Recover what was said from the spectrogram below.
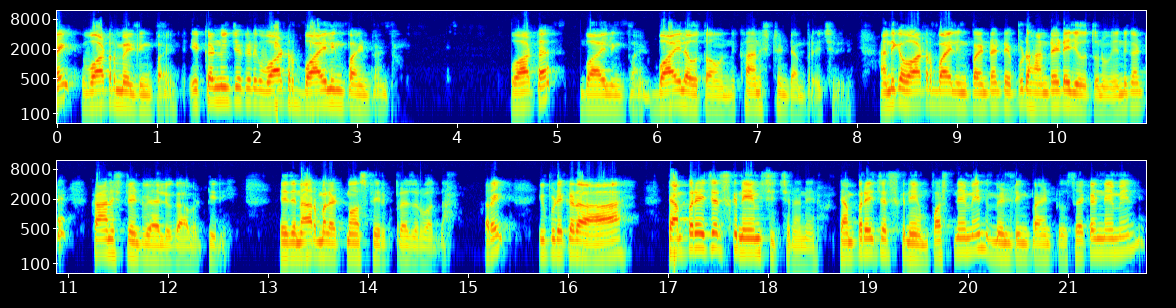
రైట్ వాటర్ మెల్టింగ్ పాయింట్ ఇక్కడ నుంచి ఇక్కడికి వాటర్ బాయిలింగ్ పాయింట్ అంటు. వాటర్ బాయిలింగ్ పాయింట్ బాయిల్ అవుతా ఉంది కాన్స్టెంట్ టెంపరేచర్ ఇది. అందుకే వాటర్ బాయిలింగ్ పాయింట్ అంటే ఎప్పుడు హండ్రెడే చదువుతున్నావు ఎందుకంటే కాన్స్టెంట్ వాల్యూ కాబట్టి ఇది. ఇది నార్మల్ అట్మాస్ఫియర్ ప్రెజర్ వద్ద. రైట్ ఇప్పుడు ఇక్కడ టెంపరేచర్స్కి నేమ్స్ ఇచ్చిన నేను. టెంపరేచర్స్కి నేమ్. ఫస్ట్ నేమ్ ఏంది? Melting point. సెకండ్ నేమ్ ఏంది?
